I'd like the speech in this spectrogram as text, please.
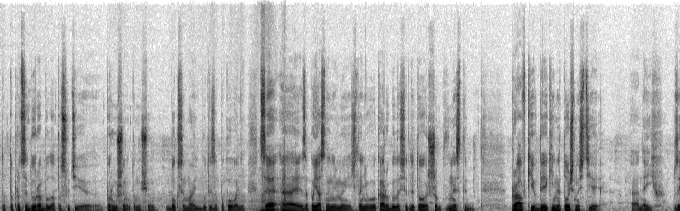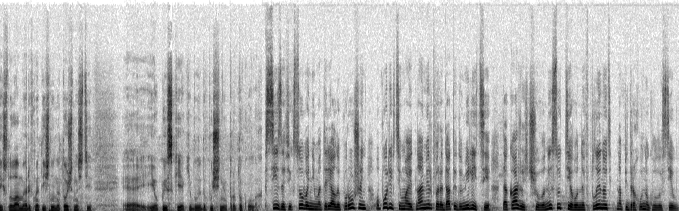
Тобто процедура була по суті порушена, тому що бокси мають бути запаковані. Це е, за поясненнями членів ОВК робилося для того, щоб внести правки в деякі неточності е, на їх, за їх словами, арифметичні неточності і описки, які були допущені в протоколах. Всі зафіксовані матеріали порушень опорівці мають намір передати до міліції та кажуть, що вони суттєво не вплинуть на підрахунок голосів.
